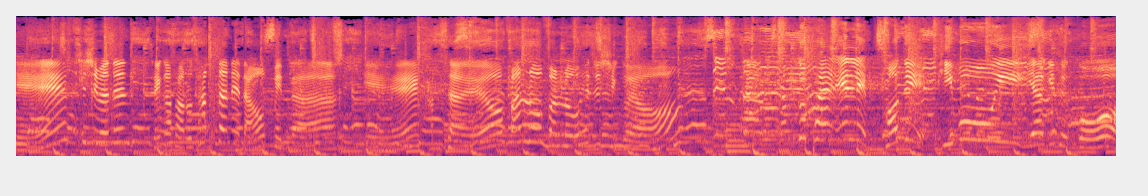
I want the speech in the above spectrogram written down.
예, 치시면은 제가 바로 상단에 나옵니다. 예, 감사해요. follow, follow 해주시고요. 자, 우리 3981님, 버디, 비보이 이야기 듣고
